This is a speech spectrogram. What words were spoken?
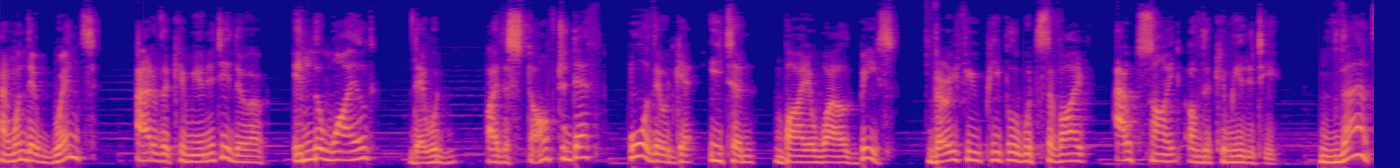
And when they went out of the community, they were in the wild, they would either starve to death or they would get eaten by a wild beast. Very few people would survive outside of the community. That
